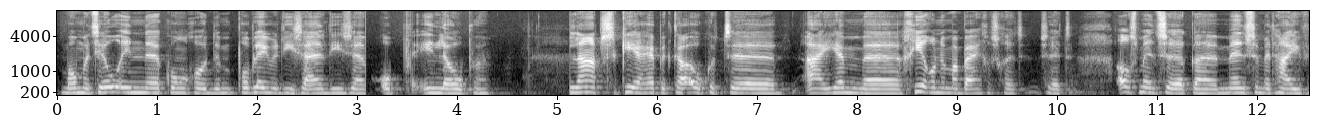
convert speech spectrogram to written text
momenteel in Congo, de problemen die ze, die ze op inlopen. De laatste keer heb ik daar ook het AIM-gironummer bij gezet. Als mensen, mensen met HIV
